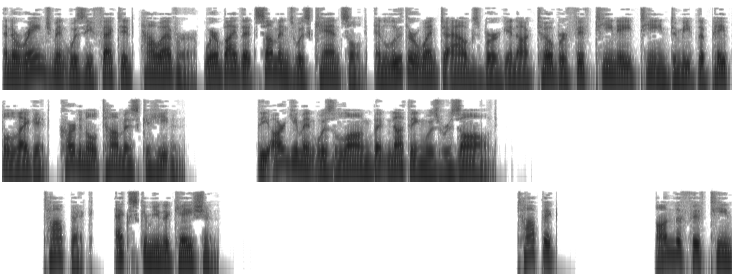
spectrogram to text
An arrangement was effected, however, whereby that summons was cancelled, and Luther went to Augsburg in October 1518 to meet the papal legate, Cardinal Thomas Cajetan. The argument was long but nothing was resolved. Excommunication on 15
